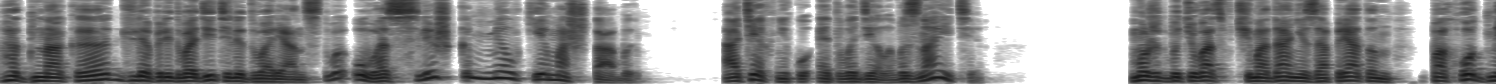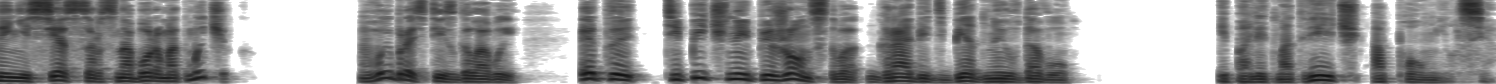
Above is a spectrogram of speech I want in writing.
Однако для предводителя дворянства у вас слишком мелкие масштабы. А технику этого дела вы знаете? Может быть, у вас в чемодане запрятан походный несессор с набором отмычек? Выбросьте из головы. Это типичное пижонство грабить бедную вдову. Ипполит Матвеевич опомнился.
